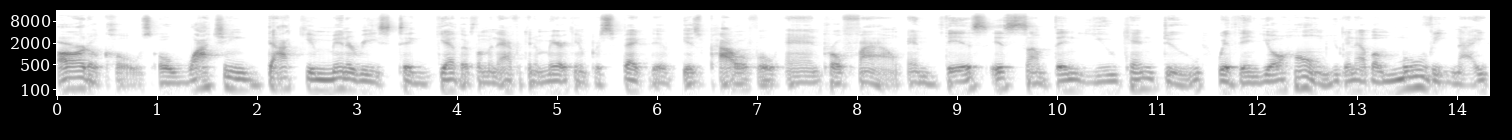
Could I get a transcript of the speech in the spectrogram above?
articles or watching documentaries together from an African American perspective is powerful and profound. And this is something you can do within your home. You can have a movie night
